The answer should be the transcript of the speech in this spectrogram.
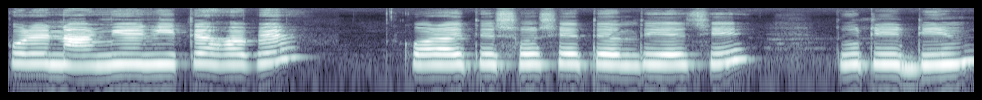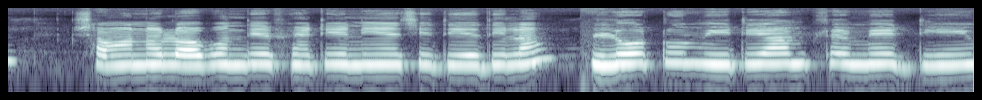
করে নামিয়ে নিতে হবে। কড়াইতে সর্ষের তেল দিয়েছি, দুটি ডিম, সামান্য লবণ দিয়ে ফেটিয়ে নিয়েছি, দিয়ে দিলাম। লো টু মিডিয়াম ফ্লেমে ডিম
